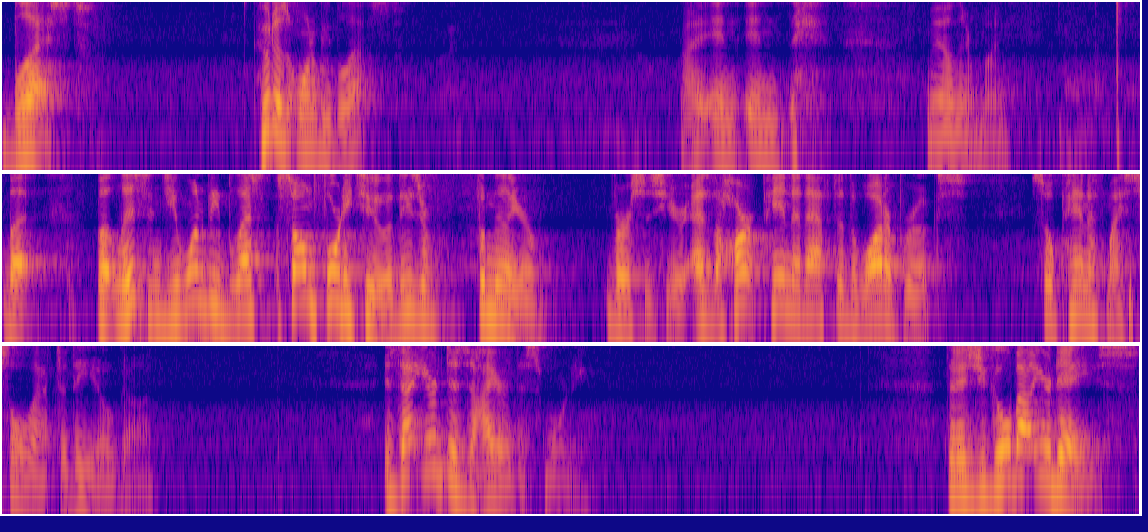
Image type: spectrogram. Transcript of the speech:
blessed. Who doesn't want to be blessed? Right? And, and well, never mind. But but listen, do you want to be blessed? Psalm 42, these are familiar verses here. As the hart panteth after the water brooks, so panteth my soul after thee, O God. Is that your desire this morning? That as you go about your days,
